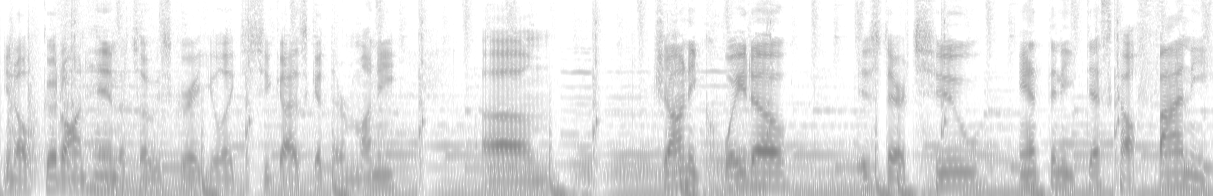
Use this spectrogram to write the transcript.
you know, good on him. That's always great. You like to see guys get their money. Um, Johnny Cueto is there too. Anthony Descalfani,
